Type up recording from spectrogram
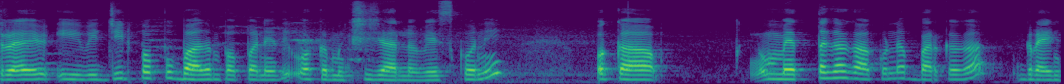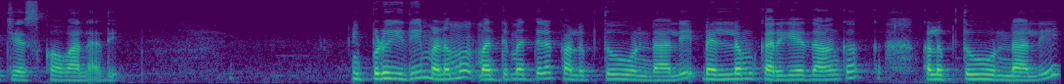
డ్రై ఈ జీడిపప్పు బాదం పప్పు అనేది ఒక మిక్సీ జార్లో వేసుకొని ఒక మెత్తగా కాకుండా బరకగా గ్రైండ్ చేసుకోవాలి అది. ఇప్పుడు ఇది మనము మధ్య మధ్యలో కలుపుతూ ఉండాలి. బెల్లం కరిగేదాకా కలుపుతూ ఉండాలి.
